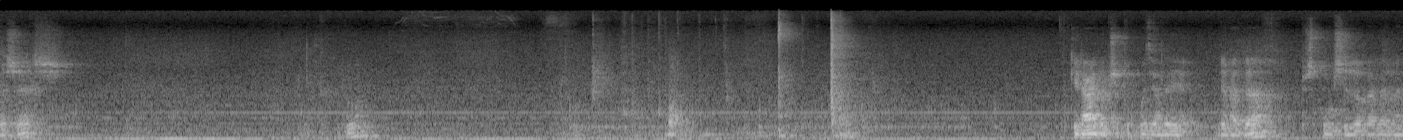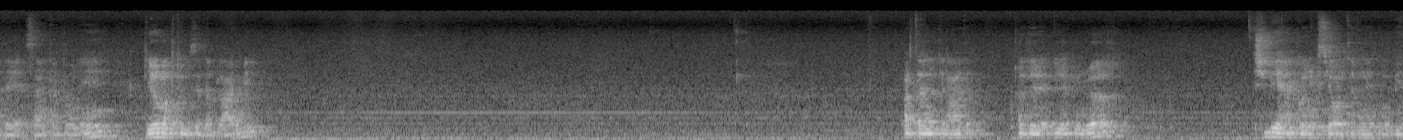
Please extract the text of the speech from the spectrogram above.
recherche. كالعادة باش تبوزي عليا لي باش تمشي للغادار هذايا سان كابوني اليوم مكتوب زاده بالعربي. هذا يا اون شبيها كونيكسيون انترنت موبيل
